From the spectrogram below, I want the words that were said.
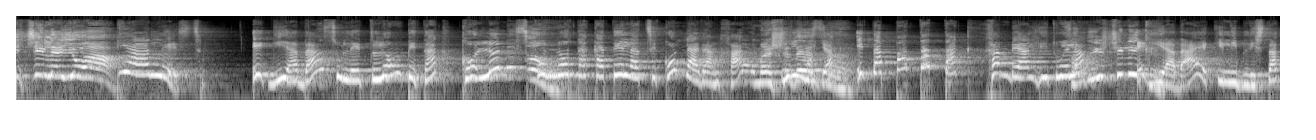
itxi leioa Pialez, egia da zule tlompetak kolorezko Oh. notak atelatzeko laranjak, Oh, limoiak eta patatak jan behar dituela. Egia da ekilibristak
